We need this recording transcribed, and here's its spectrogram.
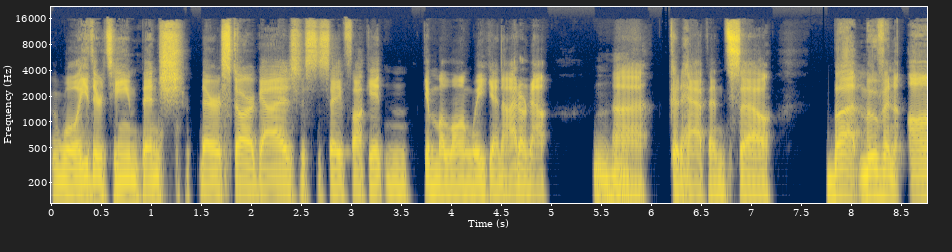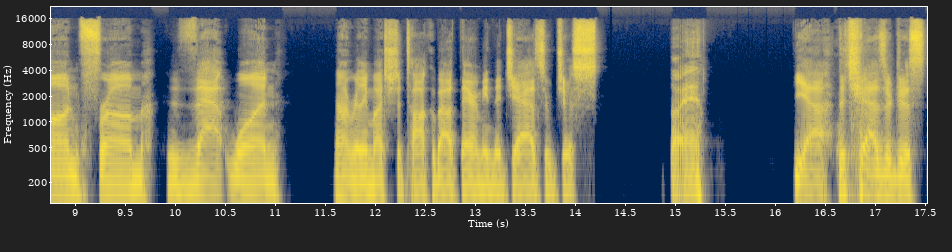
will either team bench their star guys just to say fuck it and give them a long weekend? I don't know Mhm. uh, could happen. So, but moving on from that one, not really much to talk about there. I mean, the Jazz are just, But, eh. yeah, the Jazz are just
